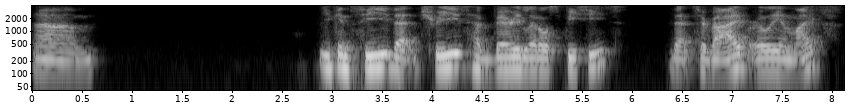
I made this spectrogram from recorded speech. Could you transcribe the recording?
um, you can see that trees have very little species that survive early in life.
